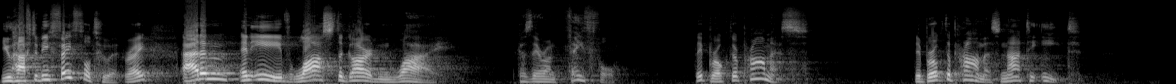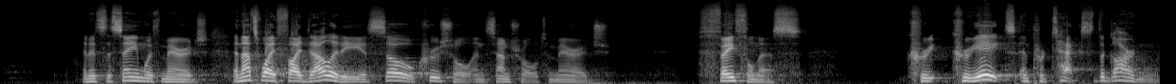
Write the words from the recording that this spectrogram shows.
You have to be faithful to it, right? Adam and Eve lost the garden. Why? Because they were unfaithful. They broke their promise. They broke the promise not to eat. And it's the same with marriage. And that's why fidelity is so crucial and central to marriage. Faithfulness cre- creates and protects the garden.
